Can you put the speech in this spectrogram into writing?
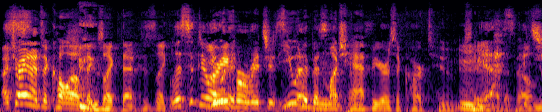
I try not to call out things like that because, like, Listen to you our would've- April Richardson You would have been episode. much happier as a cartoon. Saved by Yes, the Bell. it, You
